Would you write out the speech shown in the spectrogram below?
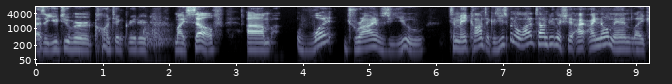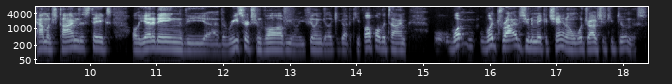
as a YouTuber content creator myself. Um, what drives you to make content? Because you spend a lot of time doing this shit. I, I, know, man, like how much time this takes, all the editing, the uh, the research involved. You know, you feeling like you got to keep up all the time. What what drives you to make a channel? What drives you to keep doing this?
